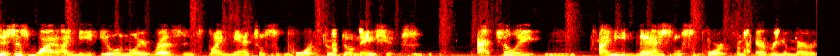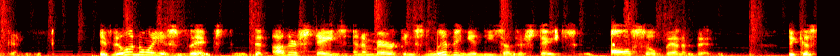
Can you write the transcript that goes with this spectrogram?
This is why I need Illinois residents' financial support through donations. Actually, I need national support from every American. If Illinois is fixed, then other states and Americans living in these other states also benefit because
